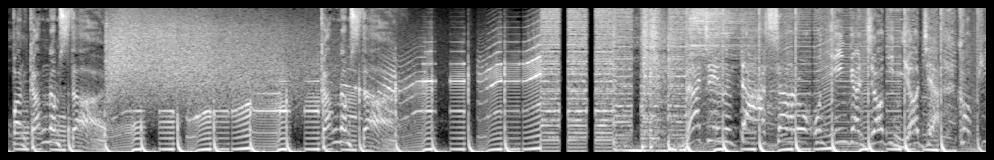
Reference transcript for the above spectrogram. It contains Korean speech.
오빤 강남스타일. 강남스타일. 낮에는 따사로운 인간적인 여자. 커피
